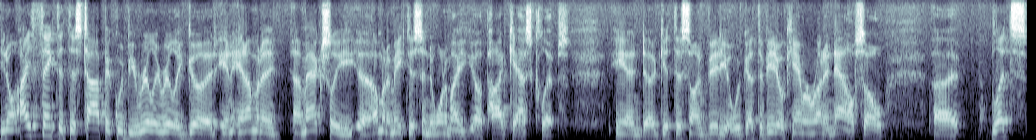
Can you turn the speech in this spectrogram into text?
You know, I think that this topic would be really, really good, and, and I'm gonna, I'm actually, uh, I'm gonna make this into one of my uh, podcast clips and uh, get this on video. We've got the video camera running now, so uh, let's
